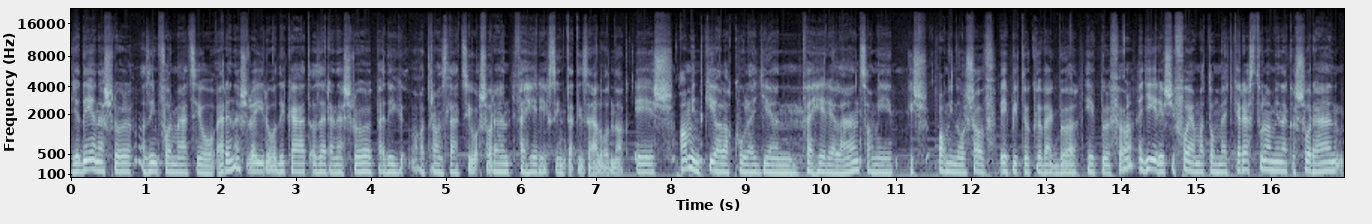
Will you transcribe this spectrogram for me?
Ugye a DNS-ről az információ RNS-re íródik át, az RNS-ről pedig a transzláció során fehérjék szintetizálódnak. És amint kialakul egy ilyen fehérje lánc, ami is aminosav építőkövekből épül föl, egy érési folyamaton megy keresztül, aminek a során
